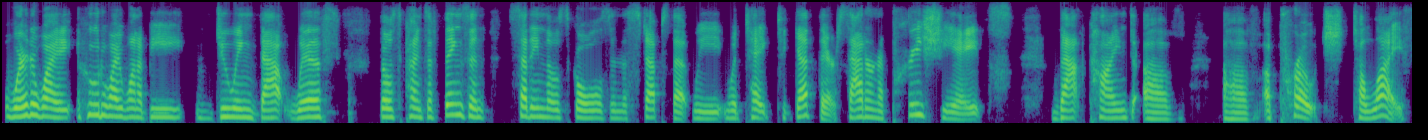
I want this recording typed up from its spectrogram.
Where do I, who do I want to be doing that with? Those kinds of things and setting those goals and the steps that we would take to get there. Saturn appreciates that kind of of approach to life.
